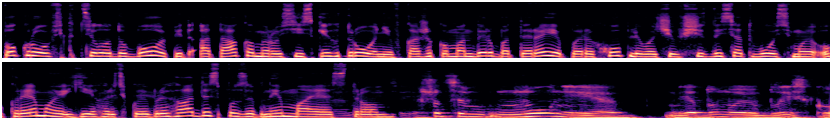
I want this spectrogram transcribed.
Покровськ цілодобово під атаками російських дронів, каже командир батареї перехоплювачів 68-ї окремої єгерської бригади з позивним Маестро. Якщо це молнії, я думаю, близько,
